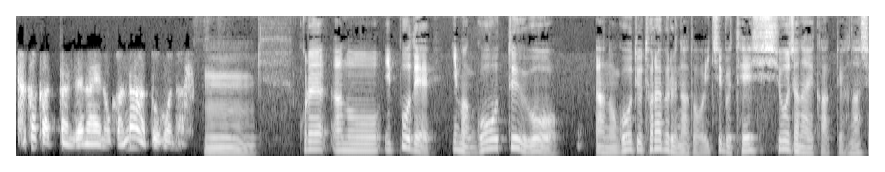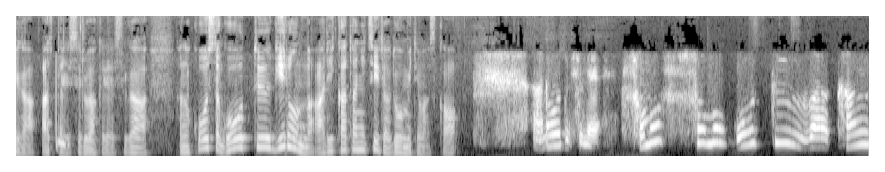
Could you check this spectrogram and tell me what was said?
高かったんじゃないのかなと思います。うんこれあの一方で今 GoTo をあの GoTo トラベルなどを一部停止しようじゃないかという話があったりするわけですが、あのこうした GoTo 議論のあり方についてはどう見てますか？あのですね、そもそも GoTo は感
